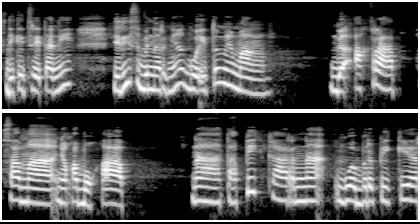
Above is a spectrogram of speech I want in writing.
Sedikit cerita nih, jadi sebenarnya gue itu memang nggak akrab sama nyokap bokap. Nah, tapi karena gue berpikir,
